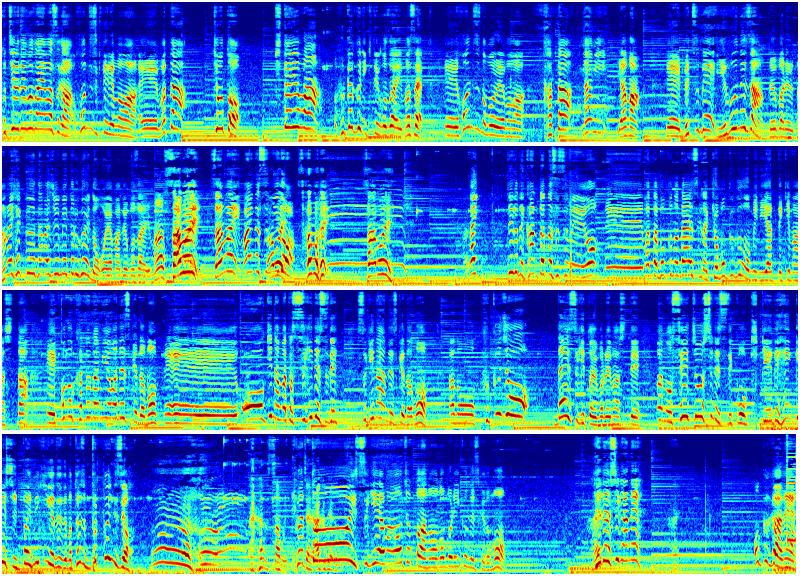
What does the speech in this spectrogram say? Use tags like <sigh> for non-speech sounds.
こちらでございますが本日来ている山は、えーまた京都北山深くに来てございます、えー本日登る山は片波山、えー別名湯船山と呼ばれる 770m ぐらいのお山でございます。寒い！寒い！マイナス2寒い度！寒い！寒い！はいということで簡単な説明を、えーまた僕の大好きな巨木群を見にやってきました、えーこの片波山ですけども、えー大きなまた杉ですね。杉なんですけどもあの副上大杉と呼ばれまして、あの成長してですねこう奇形で変形していっぱい幹が出て、まあ、とりあえずぶっといんですよ。寒い。ぶっとい。杉山をちょっとあの登り行くんですけども、出だしがね、はい。奥がね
